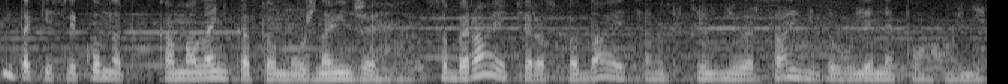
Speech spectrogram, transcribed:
Ну, так, якщо кімната така маленька, то можна. Він же собирається, розкладається, на такі універсальні, доволі непогані.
